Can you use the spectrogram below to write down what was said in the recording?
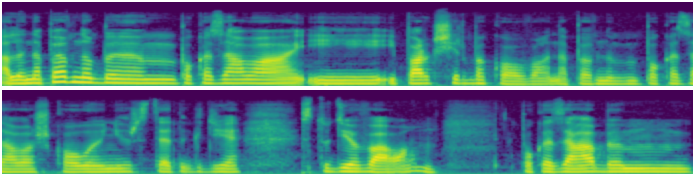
ale na pewno bym pokazała i, i Park Sierbakowa, na pewno bym pokazała szkołę, uniwersytet, gdzie studiowałam. Pokazałabym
